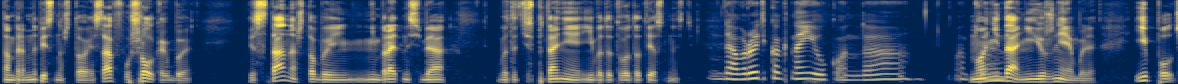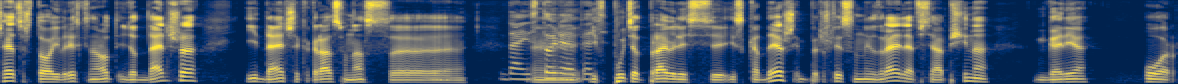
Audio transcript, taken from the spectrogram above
там прям написано, что Исаф ушел как бы из стана, чтобы не брать на себя вот эти испытания и вот эту вот ответственность. Да, вроде как на юг он, да. А Но то- они, да, не южнее были. И получается, что еврейский народ идет дальше, и дальше как раз у нас... э, Да, история э, опять. И в путь отправились из Кадеш, и пришли сыны Израиля, вся община к горе Ор.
